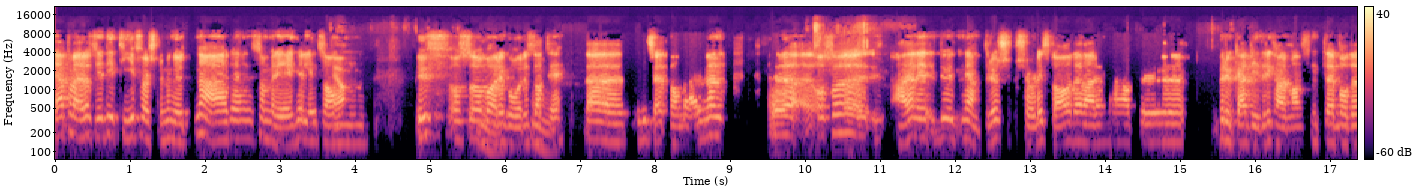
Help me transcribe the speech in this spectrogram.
jeg pleier å si de ti første minuttene er eh, som regel litt sånn uff, og så Mm. bare går det seg Mm. til. Det er stort sett sånn det er. Men uh, også er jeg litt Du nevnte det sjøl i stad, det der med at du bruker Didrik Hermansen til både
